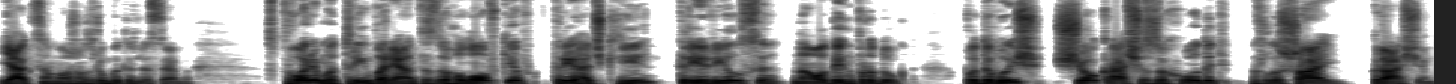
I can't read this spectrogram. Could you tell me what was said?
Як це можна зробити для себе? Створюємо три варіанти заголовків, три гачки, три рілси на один продукт. Подивись, що краще заходить, залишай краще.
